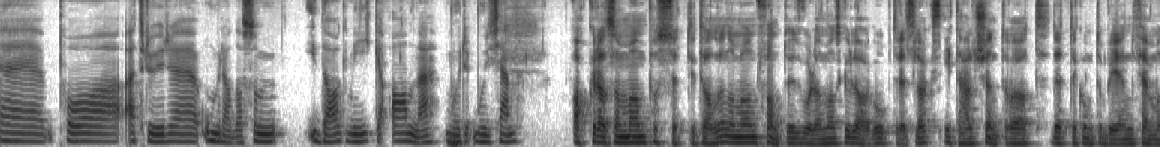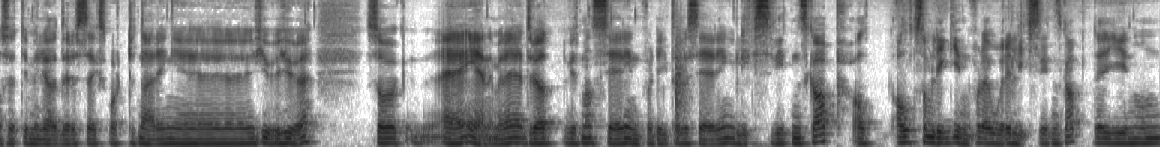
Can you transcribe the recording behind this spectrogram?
på jeg tror, eh, områder som i dag vi ikke aner hvor, hvor kommer. Akkurat som man på 70-tallet, når man fant ut hvordan man skulle lage oppdrettslaks, ikke helt skjønte at dette kom til å bli en 75 milliarders eksportnæring i 2020, så er jeg enig med deg. Jeg tror at hvis man ser innenfor digitalisering, livsvitenskap, alt, alt som ligger innenfor det ordet livsvitenskap, det gir noen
